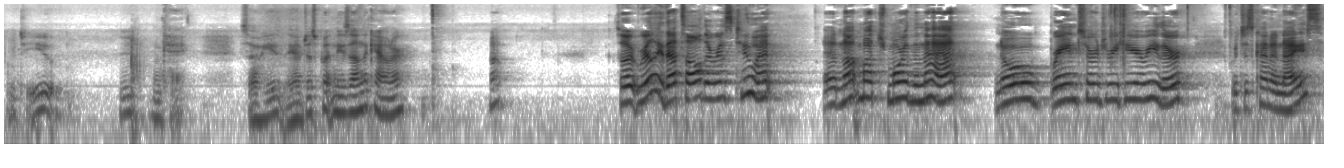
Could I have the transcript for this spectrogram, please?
Come to you. Yeah. Okay. So I'm just putting these on the counter. Oh. So it really, that's all there is to it. And not much more than that. No brain surgery here either, which is kind of nice.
